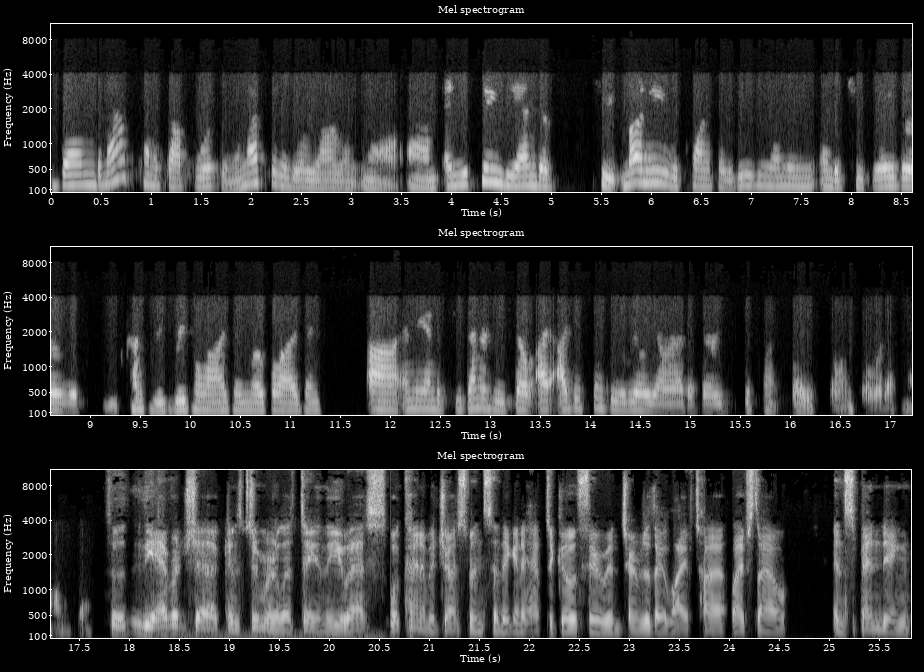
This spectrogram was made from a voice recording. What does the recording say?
then the math kind of stops working. And that's where we really are right now. Um, and you're seeing the end of cheap money with quantitative easing lending, end of cheap labor with countries regionalizing, localizing, uh, and the end of cheap energy. So I, I, just think we really are at a very different place going forward economically. So the average uh, consumer, let's say in the U.S., what kind of adjustments are they going to have to go through in terms of their lifestyle, lifestyle and spending?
